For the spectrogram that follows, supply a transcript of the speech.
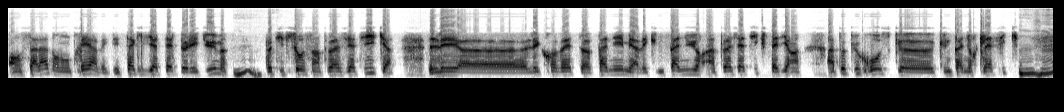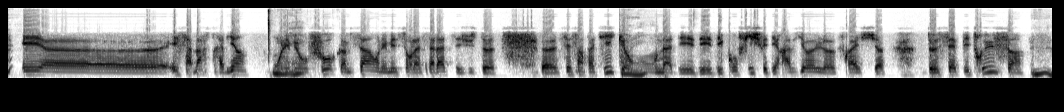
en salade en entrée avec des tagliatelles de légumes. Mhm. petite sauce un peu asiatique, les euh, les crevettes panées mais avec une panure un peu asiatique, c'est-à-dire un, un peu plus grosse que qu'une panure classique Mhm. et euh, et ça marche très bien. On les met au four comme ça, on les met sur la salade, c'est juste euh, c'est sympathique. Ouais. On a des, des des confits, je fais des ravioles fraîches de cèpes et truffes Mhm.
